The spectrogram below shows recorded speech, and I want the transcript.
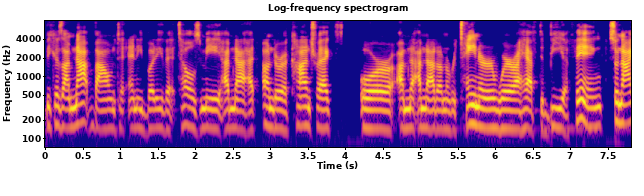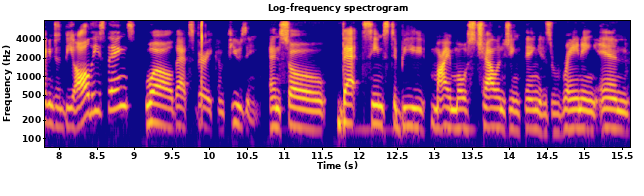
because I'm not bound to anybody that tells me I'm not under a contract or I'm not I'm not on a retainer where I have to be a thing. So now I can just be all these things. Well, that's very confusing. And so that seems to be my most challenging thing is reining in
